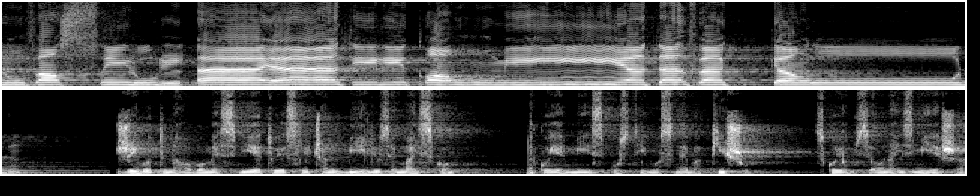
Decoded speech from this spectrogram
نفصل الآيات لقوم يتفكرون Život na ovome svijetu je sličan bilju zemaljskom na koje mi spustimo s neba kišu s kojom se ona izmiješa,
